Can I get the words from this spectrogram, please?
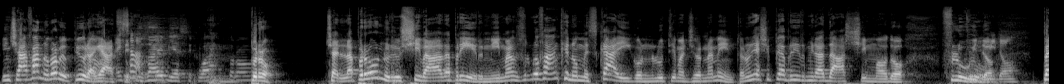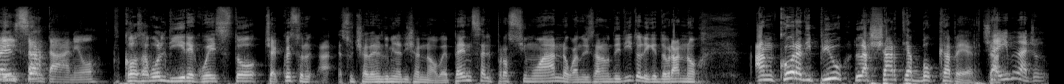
Non ce la fanno proprio più, ragazzi. No, esatto. PS4? Pro. Cioè, la Pro non riusciva ad aprirmi, ma lo fa anche Nome Sky con l'ultimo aggiornamento. Non riesce più ad aprirmi la dash in modo fluido. Fluido. Pensa istantaneo. Cosa vuol dire questo? Cioè, questo ah, succede nel 2019. Pensa il prossimo anno, quando ci saranno dei titoli che dovranno ancora di più lasciarti a bocca aperta. Cioè, io mi immagino.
